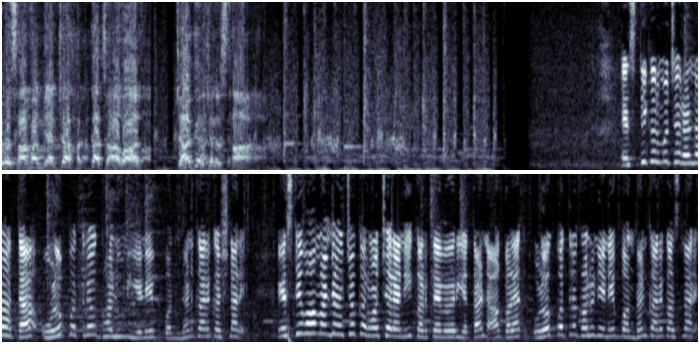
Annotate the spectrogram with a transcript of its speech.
सर्वसामान्यांच्या हक्काचा आवाज जागर जनस्थान. एस टी कर्मचाऱ्यांना आता ओळखपत्र घालून येणे बंधनकारक असणार आहे. एस टी महामंडळाच्या कर्मचाऱ्यांनी कर्तव्यावर येताना गळ्यात ओळखपत्र घालून येणे बंधनकारक असणार आहे.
